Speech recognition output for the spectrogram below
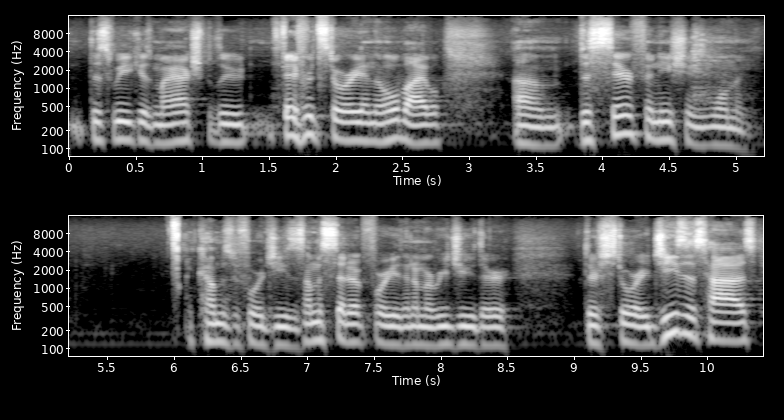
this week is my absolute favorite story in the whole Bible. Um, the Syrophoenician woman comes before Jesus. I'm going to set it up for you, then I'm going to read you their, their story. Jesus has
